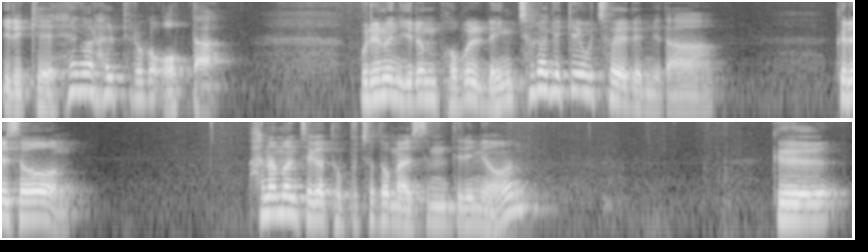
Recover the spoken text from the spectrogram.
이렇게 행을 할 필요가 없다. 우리는 이런 법을 냉철하게 깨우쳐야 됩니다. 그래서 하나만 제가 덧붙여 더 말씀드리면 그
